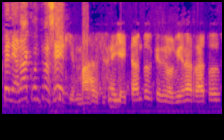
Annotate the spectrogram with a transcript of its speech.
peleará contra Cell. ¿quién más? Y hay tantos que se me olvidan a ratos.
